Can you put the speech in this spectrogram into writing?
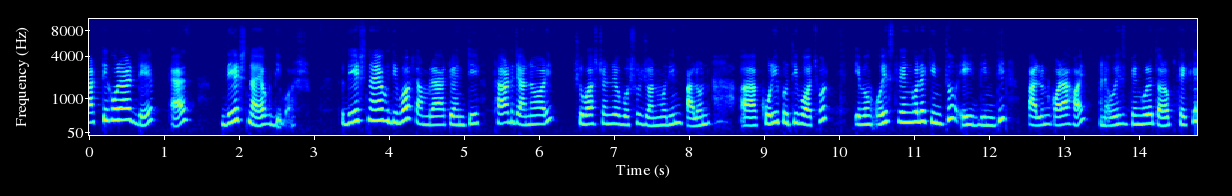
particular day as Deshnayak Divas তো দেশনায়ক দিবস আমরা টোয়েন্টি থার্ড জানুয়ারি সুভাষচন্দ্র বসুর জন্মদিন পালন করি প্রতি বছর এবং ওয়েস্ট বেঙ্গলে কিন্তু এই দিনটি পালন করা হয়। মানে ওয়েস্ট বেঙ্গলের তরফ থেকে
